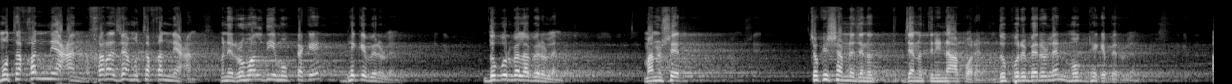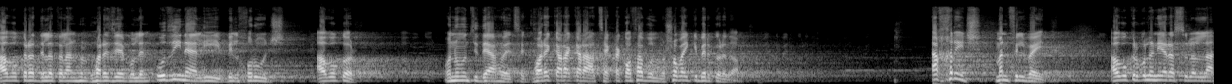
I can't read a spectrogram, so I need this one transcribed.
মোতাকান্নে আন খারাজা মোতাকান্নে আন মানে রুমাল দিয়ে মুখটাকে ঢেকে বেরোলেন। দুপুরবেলা বেরোলেন। মানুষের চোখের সামনে যেন যেন তিনি না পড়েন। দুপুরে বেরোলেন, মুখ ঢেকে বেরোলেন। আবকর আদিল্লাহুর ঘরে যেয়ে বলেন উদিন আলী বিল খরুজ। আবকর অনুমতি দেওয়া হয়েছে। ঘরে কারা কারা আছে? একটা কথা বলব, সবাইকে বের করে দাও। আখরিজ মানফিল বাইত। আবকর বলেন ইয়া রাসূলুল্লাহ,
